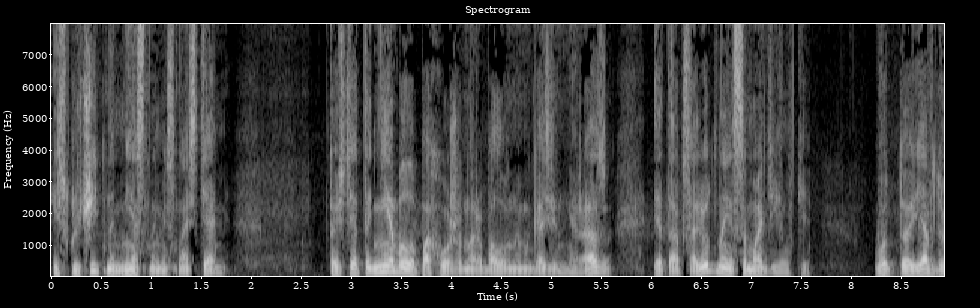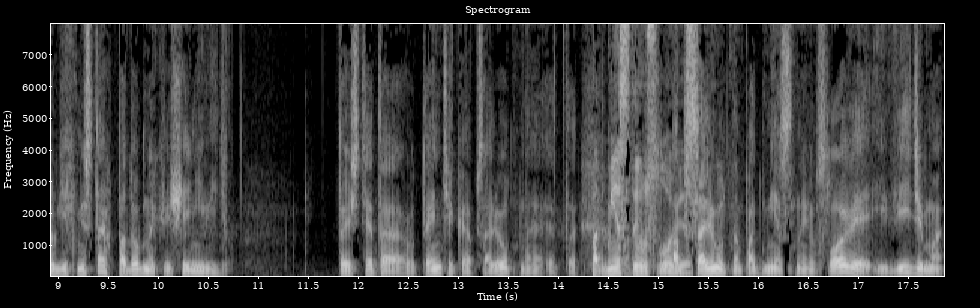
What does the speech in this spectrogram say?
исключительно местными снастями. То есть это не было похоже на рыболовный магазин ни разу. Это абсолютные самоделки. Вот э, я в других местах подобных вещей не видел. То есть это аутентика абсолютно. Это под местные условия. Абсолютно под местные условия. И, видимо,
